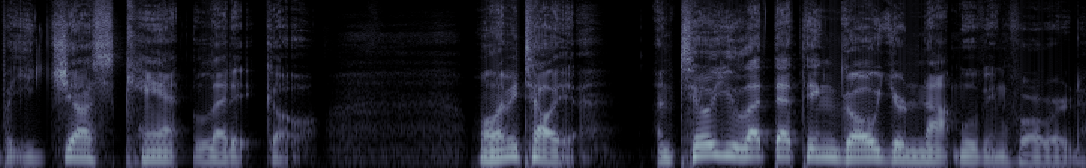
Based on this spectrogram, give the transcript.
but you just can't let it go. Well, let me tell you, until you let that thing go, you're not moving forward.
